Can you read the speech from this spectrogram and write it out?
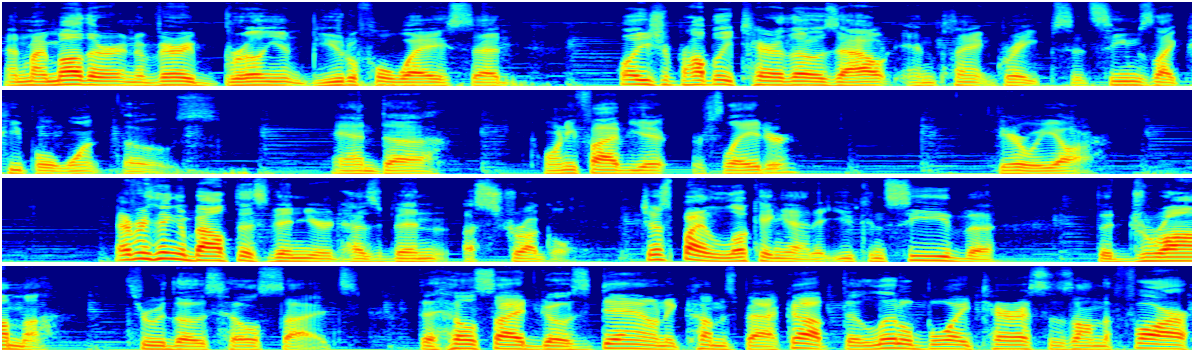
And my mother, in a very brilliant, beautiful way, said, well, you should probably tear those out and plant grapes. It seems like people want those. And uh, 25 years later, here we are. Everything about this vineyard has been a struggle. Just by looking at it, you can see the, the drama through those hillsides. The hillside goes down, it comes back up. The little boy terrace is on the far.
